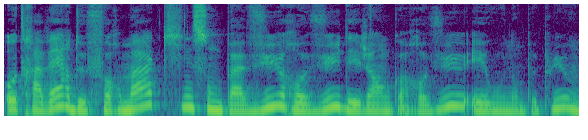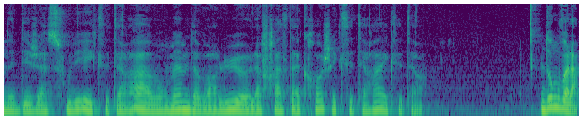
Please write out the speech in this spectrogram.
au travers de formats qui ne sont pas vus, revus, déjà encore revus, et où on n'en peut plus, on est déjà saoulé, etc., avant même d'avoir lu euh, la phrase d'accroche, etc., etc. Donc voilà,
